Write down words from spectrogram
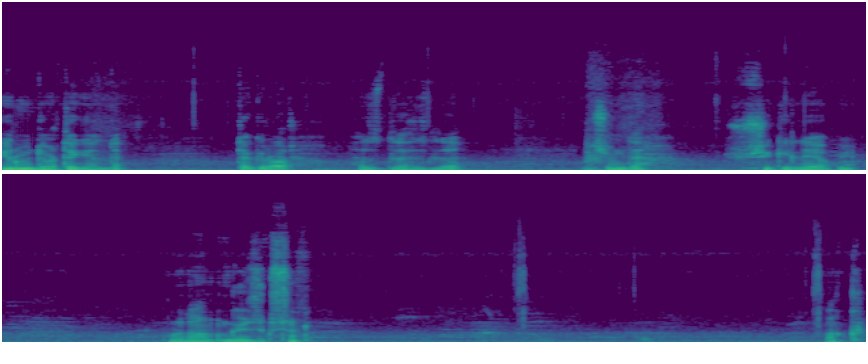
24'e geldi. Tekrar hızlı hızlı. Şimdi şu şekilde yapayım. Buradan gözüksün. Bak.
